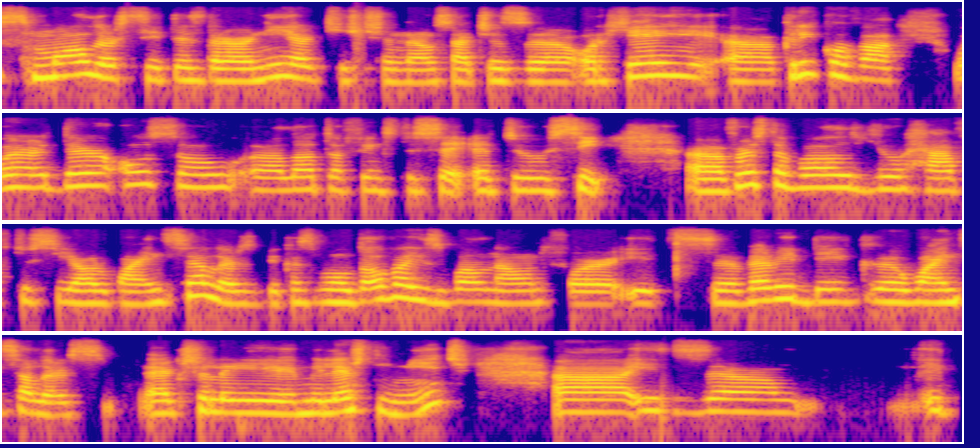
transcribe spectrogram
smaller cities that are near Chisinau, such as uh, Orhei, uh, Cricova, where there are also a lot of things to say uh, to see. Uh, first of all, you have to see our wine cellars because Moldova is well known for its uh, very big uh, wine cellars. Actually, Milești Mici is. Um, it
